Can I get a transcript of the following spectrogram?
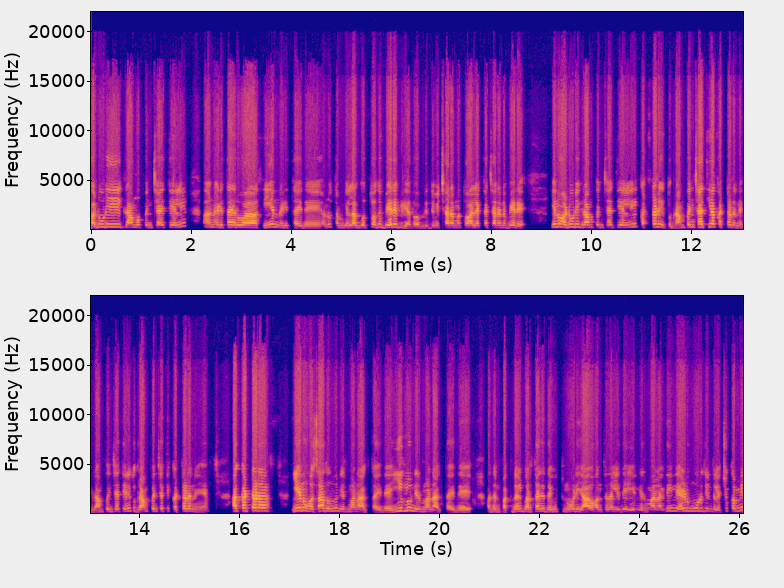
ಅಡೂಡಿ ಗ್ರಾಮ ಪಂಚಾಯತಿಯಲ್ಲಿ ನಡೀತಾ ಇರುವ ಏನ್ ನಡೀತಾ ಇದೆ ಅನ್ನೋ ತಮ್ಗೆಲ್ಲ ಗೊತ್ತು. ಅದು ಬೇರೆ ಬಿಡಿ. ಅದು ಅಭಿವೃದ್ಧಿ ವಿಚಾರ ಮತ್ತು ಆ ಲೆಕ್ಕಾಚಾರನ ಬೇರೆ. ಏನು, ಅಡೂಡಿ ಗ್ರಾಮ ಪಂಚಾಯತಿಯಲ್ಲಿ ಕಟ್ಟಡ ಇತ್ತು. ಗ್ರಾಮ ಪಂಚಾಯತಿಯ ಕಟ್ಟಡನೇ. ಗ್ರಾಮ ಪಂಚಾಯತಿ ಏನಿತ್ತು? ಗ್ರಾಮ ಪಂಚಾಯತಿ ಕಟ್ಟಡನೇ. ಆ ಕಟ್ಟಡ ಏನು ಹೊಸದೊಂದು ನಿರ್ಮಾಣ ಆಗ್ತಾ ಇದೆ, ಈಗ್ಲೂ ನಿರ್ಮಾಣ ಆಗ್ತಾ ಇದೆ ಅದನ್ನ ಪಕ್ಕದಲ್ಲಿ ಬರ್ತಾ ಇದೆ, ದಯವಿಟ್ಟು ನೋಡಿ ಯಾವ ಹಂತದಲ್ಲಿದೆ, ಏನ್ ನಿರ್ಮಾಣ ಆಗಿದೆ. ಇನ್ನು ಎರಡು ಮೂರು ದಿನದಲ್ಲಿ, ಹೆಚ್ಚು ಕಮ್ಮಿ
